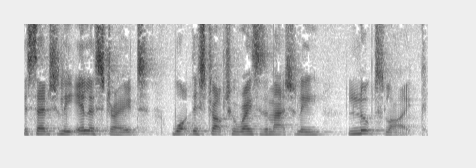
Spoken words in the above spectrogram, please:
essentially illustrate what this structural racism actually looked like.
